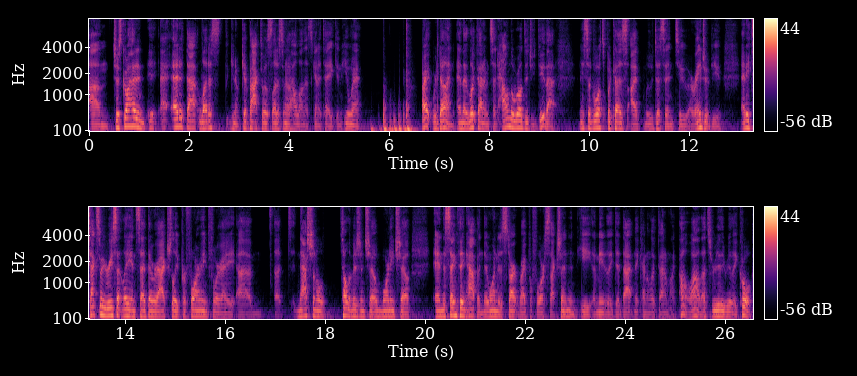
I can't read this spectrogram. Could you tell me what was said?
um, just go ahead and edit that let us you know get back to us let us know how long that's going to take and he went all right, we're done. And they looked at him and said, how in the world did you do that? And he said, well, it's because I moved us into arrangement view. And he texted me recently and said they were actually performing for a, um, a national television show, morning show. And the same thing happened. They wanted to start right before section, and he immediately did that. And they kind of looked at him like, oh, wow, that's really, really cool.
